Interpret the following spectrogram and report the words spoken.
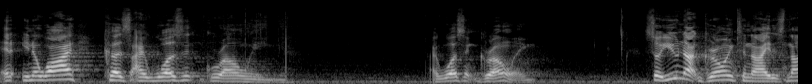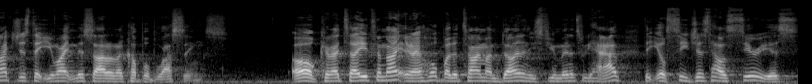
And you know why? Because I wasn't growing. I wasn't growing. So, you not growing tonight is not just that you might miss out on a couple blessings. Oh, can I tell you tonight? And I hope by the time I'm done in these few minutes we have, that you'll see just how serious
